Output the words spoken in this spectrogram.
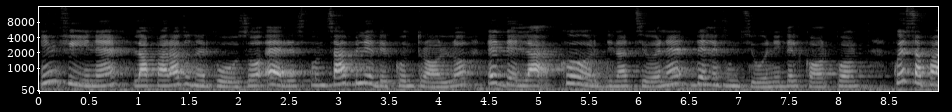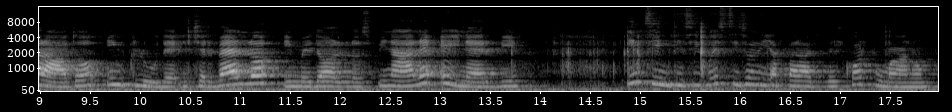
Infine, l'apparato nervoso è responsabile del controllo e della coordinazione delle funzioni del corpo. Questo apparato include il cervello, il midollo spinale e i nervi. In sintesi, questi sono gli apparati del corpo umano.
